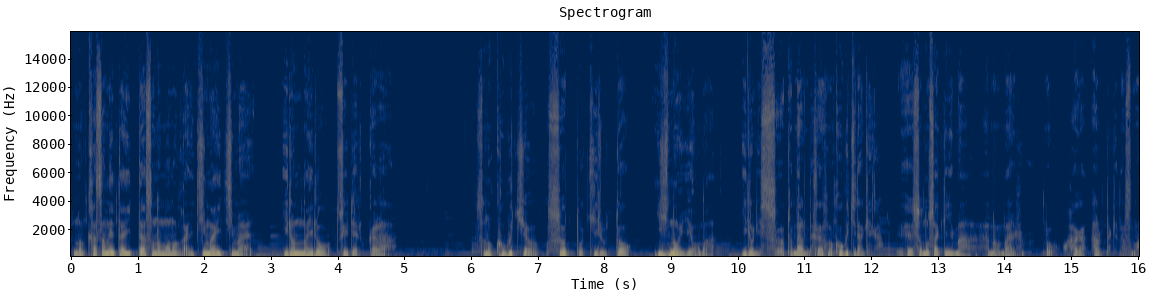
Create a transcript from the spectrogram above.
その重ねた板そのものが一枚一枚いろんな色をついてるからその小口をスッと切ると虹のような色にスッとなるんですねその小口だけが。その先にまああのナイフ刃があるんだけどその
